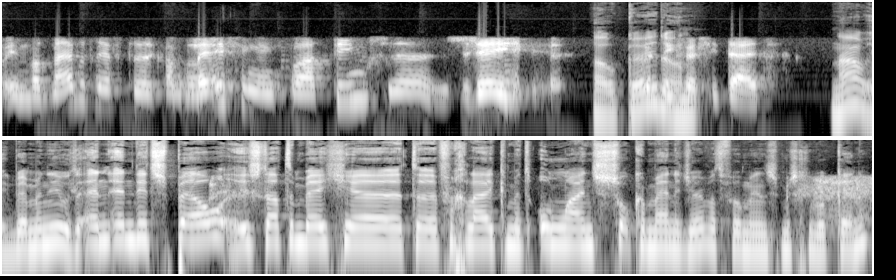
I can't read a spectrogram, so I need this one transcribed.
In wat mij betreft, eh, qua beleving en qua teams, zeker. Oké dan. diversiteit. Nou, ik ben benieuwd. En, en dit spel, is dat een beetje eh, te vergelijken met Online Soccer Manager, wat veel mensen misschien wel kennen?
